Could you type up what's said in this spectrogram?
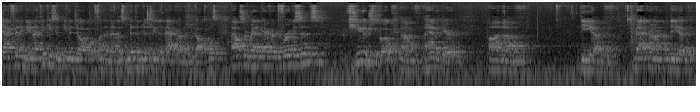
Jack Finegan, I think he's an evangelical fundamentalist, myth and mystery in the background of the Gospels. I also read Everett Ferguson's huge book, um, I have it here, on um, the uh, background, the uh,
